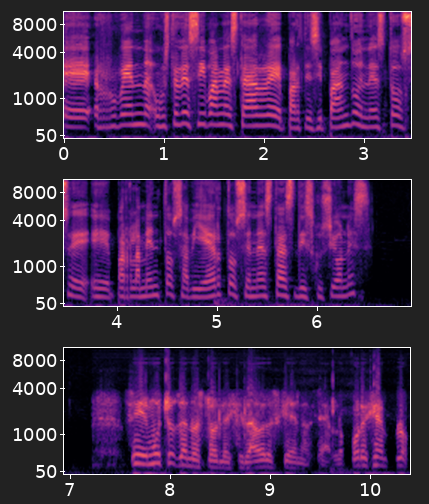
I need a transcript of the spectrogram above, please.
Eh, Rubén, ¿ustedes sí van a estar eh, participando en estos eh, parlamentos abiertos, en estas discusiones? Sí, muchos de nuestros legisladores quieren hacerlo. Por ejemplo,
